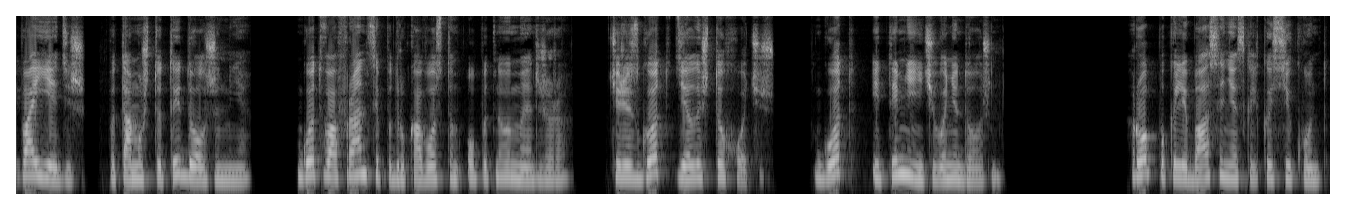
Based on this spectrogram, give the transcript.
поедешь, потому что ты должен мне. Год во Франции под руководством опытного менеджера. Через год делай, что хочешь. Год, и ты мне ничего не должен. Роб поколебался несколько секунд,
